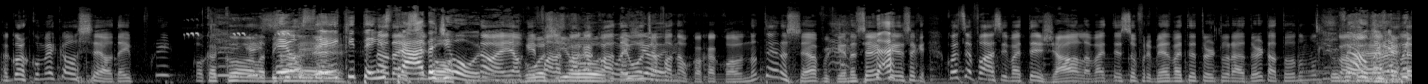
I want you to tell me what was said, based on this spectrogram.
Agora, como é que é o céu? Daí. Coca-Cola, Big Eu Mac. sei que tem Não, daí estrada você- de ouro. Não, aí alguém Ruas fala de Coca-Cola, ouro. daí o outro já fala, não, Coca-Cola não tem no céu, porque não sei o que, isso aqui. Quando você fala assim, vai ter jaula, vai ter sofrimento, vai ter torturador, tá todo mundo igual. Não, mas é porque-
